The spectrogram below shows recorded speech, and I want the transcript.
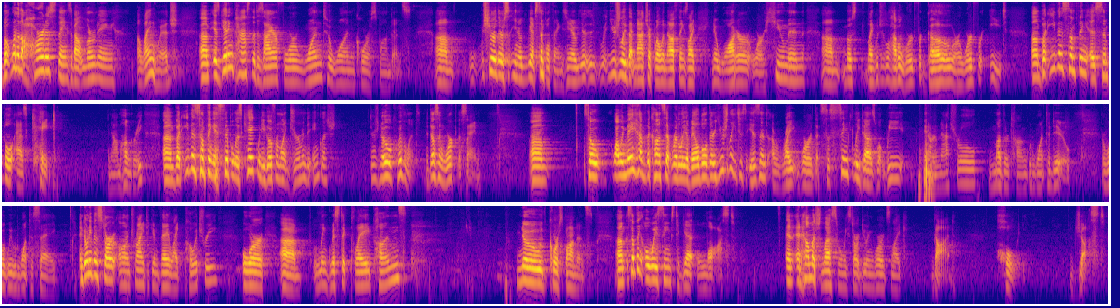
but one of the hardest things about learning a language um, is getting past the desire for one to one correspondence. Um, sure, there's, you know, we have simple things, you know, usually that match up well enough, things like, you know, water or human. Um, most languages will have a word for go or a word for eat. Um, but even something as simple as cake, now I'm hungry, um, but even something as simple as cake, when you go from like German to English, there's no equivalent. It doesn't work the same. Um, so while we may have the concept readily available, there usually just isn't a right word that succinctly does what we, in our natural mother tongue, would want to do, or what we would want to say. And don't even start on trying to convey like poetry or um, linguistic play puns. No correspondence. Um, something always seems to get lost. And, and how much less when we start doing words like God holy, just.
